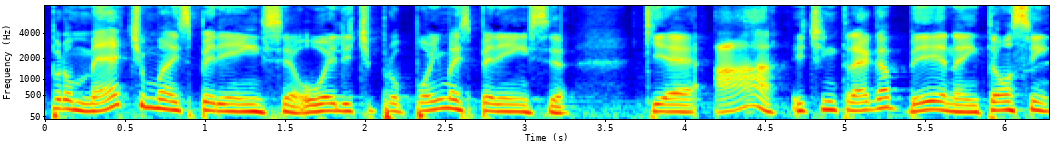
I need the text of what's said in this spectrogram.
promete uma experiência ou ele te propõe uma experiência que é A e te entrega B, né? Então, assim,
